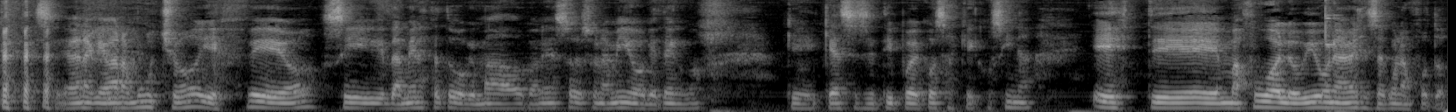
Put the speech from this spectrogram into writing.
se van a quemar mucho y es feo, sí, también está todo quemado con eso, es un amigo que tengo, que, que hace ese tipo de cosas que cocina. Este, Mafuba lo vio una vez, le sacó una foto.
